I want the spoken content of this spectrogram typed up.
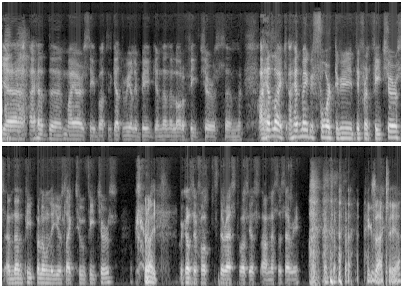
yeah, I had uh, my IRC, but it got really big and then a lot of features. And I had like I had maybe forty different features, and then people only use like two features, right? because they thought the rest was just unnecessary. exactly. Yeah.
